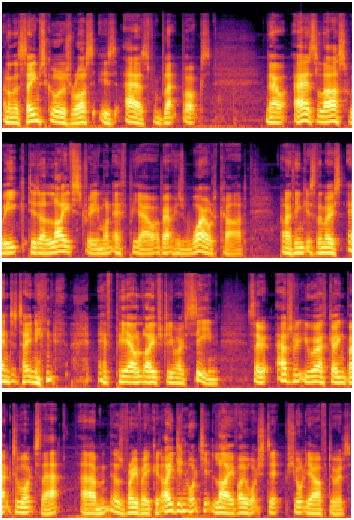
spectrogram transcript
And on the same score as Ross is Az from Black Box. Now, Az last week did a live stream on FPL about his wild card. And I think it's the most entertaining FPL live stream I've seen so absolutely worth going back to watch that. Um, it was very, very good. I didn't watch it live. I watched it shortly afterwards,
